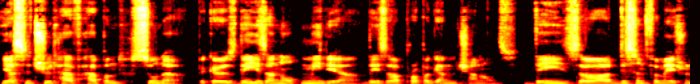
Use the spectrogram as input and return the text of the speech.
Yes, it should have happened sooner because these are not media, these are propaganda channels. These are disinformation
